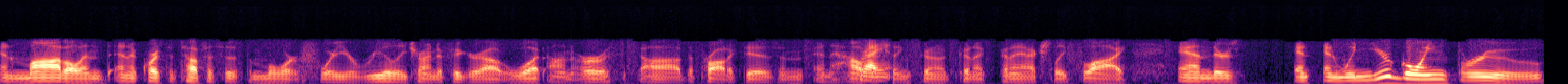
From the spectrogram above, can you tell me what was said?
and model, and and of course the toughest is the morph, where you're really trying to figure out what on earth uh, the product is and and how Right. the thing's gonna gonna gonna actually fly. And there's and and when you're going through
